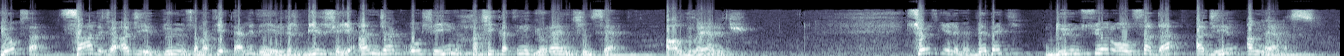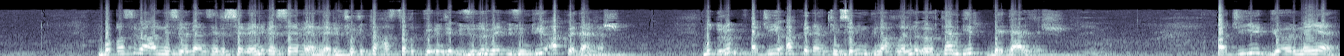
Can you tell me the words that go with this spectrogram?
Yoksa sadece acıyı duyumsamak yeterli değildir. Bir şeyi ancak o şeyin hakikatini gören kimse algılayabilir. Söz gelimi bebek duyumsuyor olsa da acıyı anlayamaz. Babası ve annesi ve benzeri seveni ve sevmeyenleri çocukta hastalık görünce üzülür ve üzüntüyü aklederler. Bu durum acıyı akleden kimsenin günahlarını örten bir bedeldir. Acıyı görmeye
